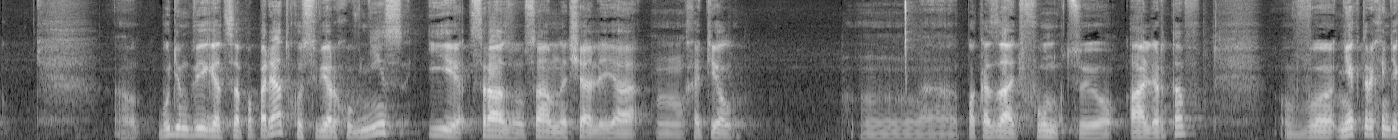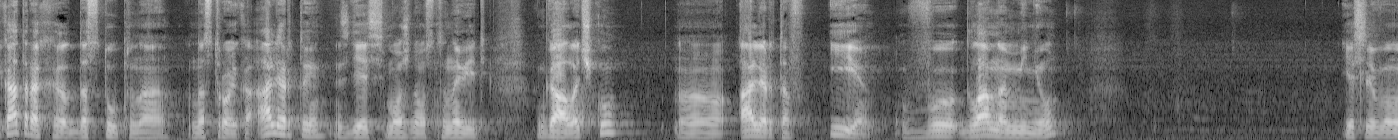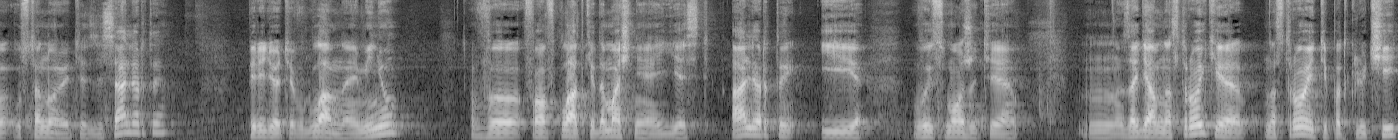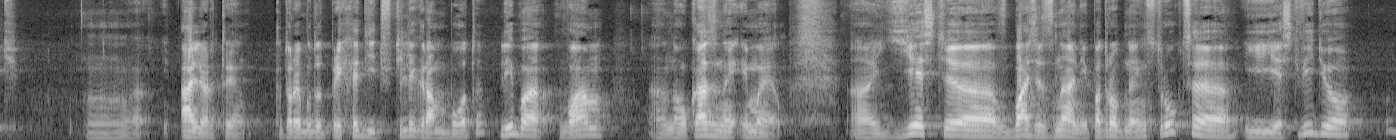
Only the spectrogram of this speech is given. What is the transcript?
Будем двигаться по порядку сверху вниз и сразу в самом начале я хотел показать функцию алертов. В некоторых индикаторах доступна настройка алерты. Здесь можно установить галочку э, алертов. И в главном меню, если вы установите здесь алерты, перейдете в главное меню, в, во вкладке «Домашние» есть алерты, и вы сможете зайдя в настройки, настроить и подключить алерты, которые будут приходить в Telegram-бота, либо вам э, на указанный email. Э, есть э, в базе знаний подробная инструкция и есть видео,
